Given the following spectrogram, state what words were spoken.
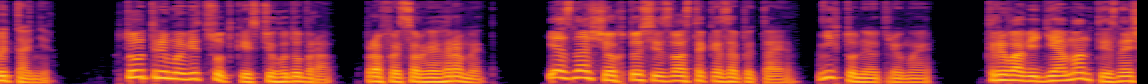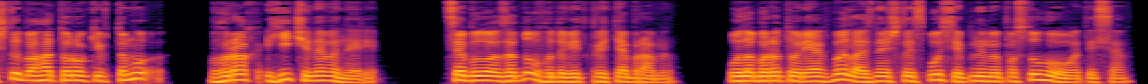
Питання. Хто отримав відсотки з цього добра? Професор Геграмет. Я знав, що хтось із вас таке запитає. Ніхто не отримує. Криваві діаманти знайшли багато років тому в горах Гічі на Венері. Це було задовго до відкриття брами. У лабораторіях Бела знайшли спосіб ними послуговуватися.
